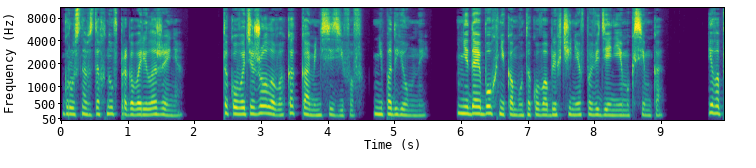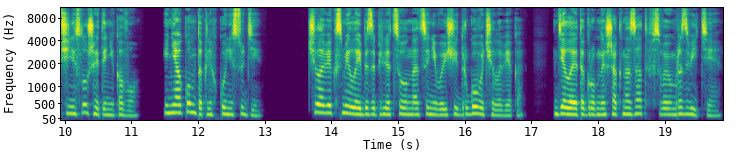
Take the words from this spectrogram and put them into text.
Грустно вздохнув, проговорила Женя. Такого тяжелого, как камень Сизифов, неподъемный. Не дай бог никому такого облегчения в поведении, Максимка. И вообще не слушай ты никого. И ни о ком так легко не суди. Человек, смело и безапелляционно оценивающий другого человека, делает огромный шаг назад в своем развитии.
